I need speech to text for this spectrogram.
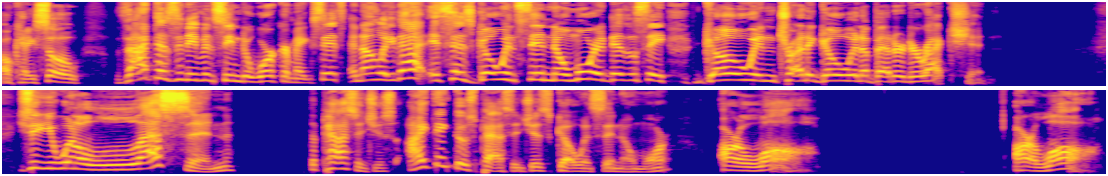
Okay, so that doesn't even seem to work or make sense. And not only that, it says go and sin no more. It doesn't say go and try to go in a better direction. You see, you want to lessen the passages. I think those passages, go and sin no more, are law. Are law.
